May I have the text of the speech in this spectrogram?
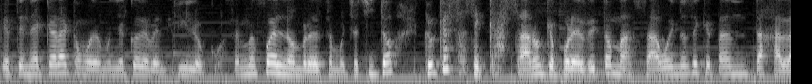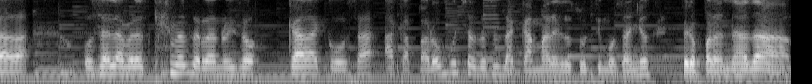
que tenía cara como de muñeco de ventríloco. Se me fue el nombre de este muchachito. Creo que hasta se casaron, que por el rito Masagua y no sé qué tanta jalada. O sea, la verdad es que Emma Serrano hizo cada cosa, acaparó muchas veces la cámara en los últimos años, pero para nada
